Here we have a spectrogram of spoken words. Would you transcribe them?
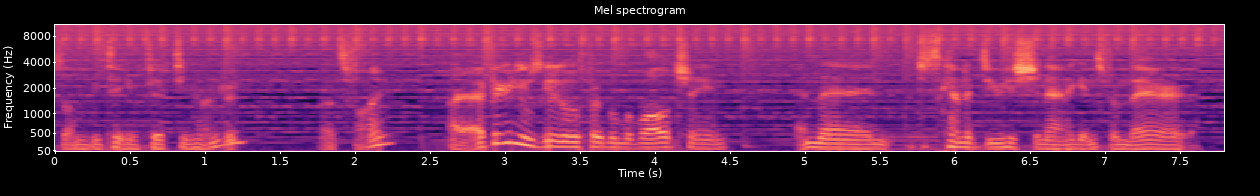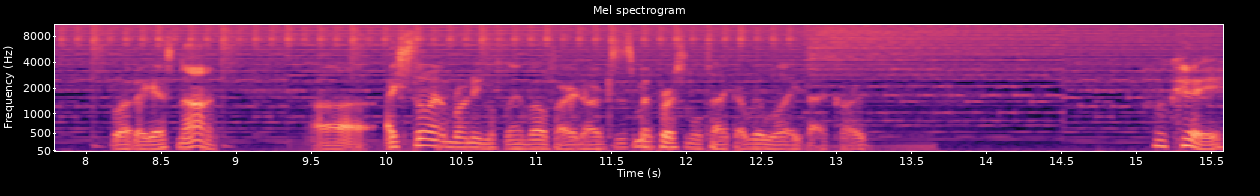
So I'm gonna be taking 1500. That's fine. I, I figured he was gonna go for the Laval chain and then just kind of do his shenanigans from there. But I guess not. Uh, I still am running the Flamvell Fire Dog because it's my personal tech. I really like that card. Okay.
